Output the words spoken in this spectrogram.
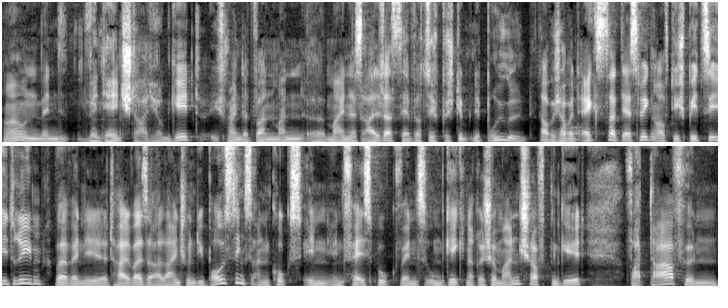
Ja, und wenn, wenn der ins Stadion geht, ich meine, das war ein Mann äh, meines Alters, der wird sich bestimmt nicht prügeln. Aber ich habe es extra deswegen auf die Spitze getrieben, weil wenn du dir teilweise allein schon die Postings anguckst in, in Facebook, wenn es um gegnerische Mannschaften geht, was da für eine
